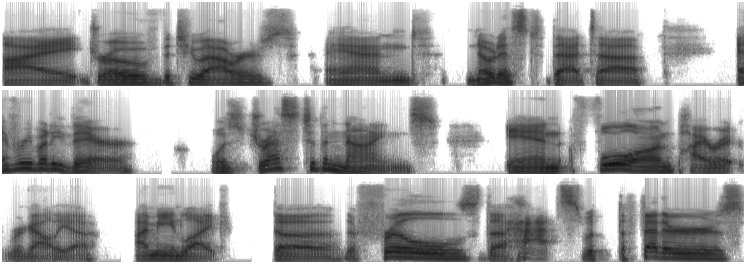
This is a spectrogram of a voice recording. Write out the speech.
I drove the two hours and noticed that uh, everybody there was dressed to the nines in full on pirate regalia. I mean, like the the frills, the hats with the feathers,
